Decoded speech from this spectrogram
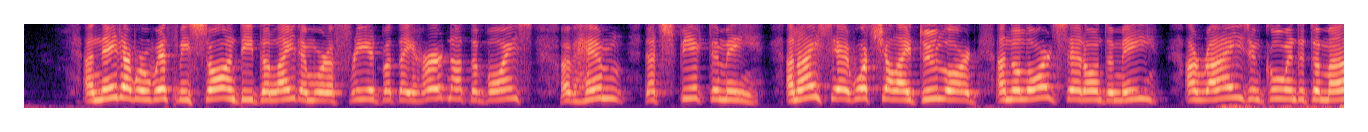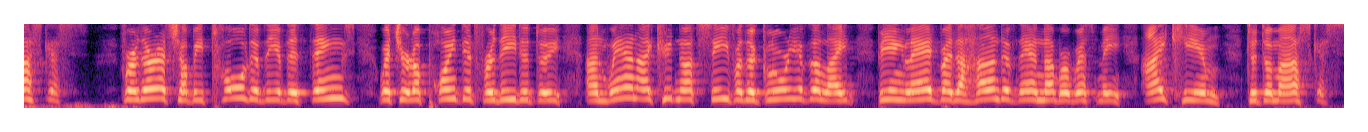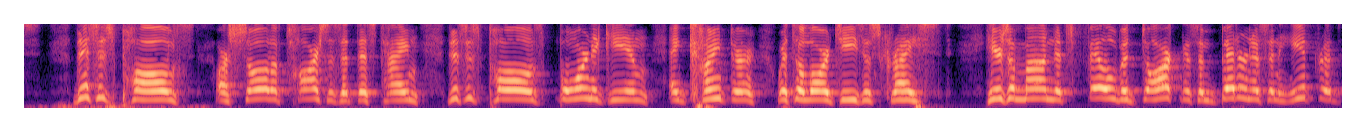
And they that were with me saw indeed the light and were afraid, but they heard not the voice of him that spake to me. And I said, What shall I do, Lord? And the Lord said unto me, Arise and go into Damascus. For there it shall be told of thee of the things which are appointed for thee to do. And when I could not see for the glory of the light, being led by the hand of them that were with me, I came to Damascus. This is Paul's or Saul of Tarsus at this time. This is Paul's born again encounter with the Lord Jesus Christ. Here's a man that's filled with darkness and bitterness and hatred,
